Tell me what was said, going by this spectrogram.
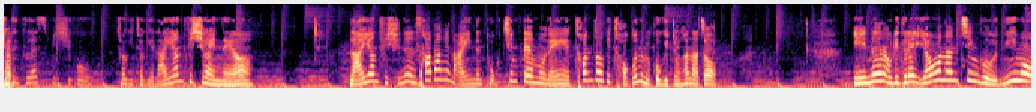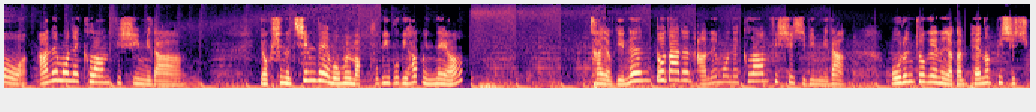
얘는 글래스피쉬고, 저기, 저기, 라이언피쉬가 있네요. 라이언 피쉬는 사방에 나 있는 독침 때문에 천적이 적은 물고기 중 하나죠. 얘는 우리들의 영원한 친구, 니모, 아네모네 클라운 피쉬입니다. 역시는 침대에 몸을 막 부비부비 하고 있네요. 자, 여기는 또 다른 아네모네 클라운 피쉬 집입니다. 오른쪽에는 약간 배너피쉬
